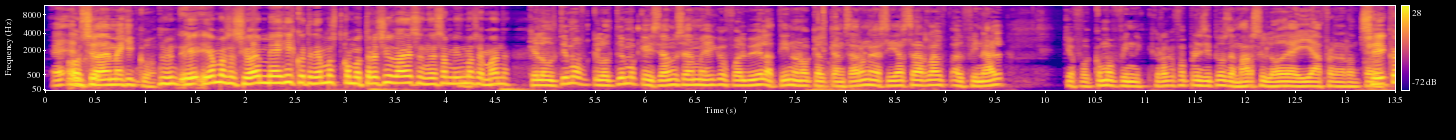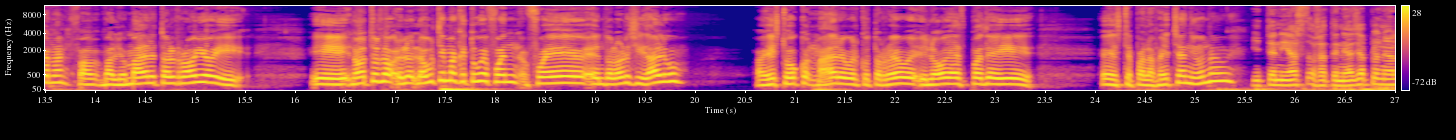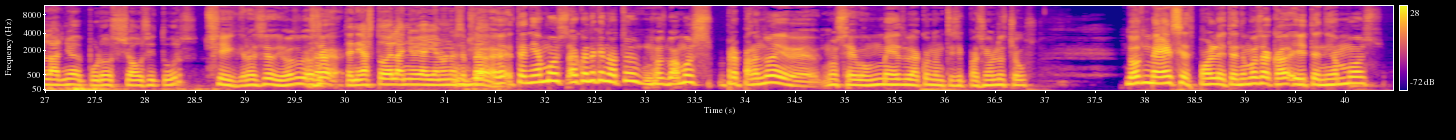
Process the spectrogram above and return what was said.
Eh, en o sea- Ciudad de México. Í- Íbamos a Ciudad de México, teníamos como tres ciudades en esa misma semana. Que lo último, que lo último que hicieron en Ciudad de México fue el Vive Latino, ¿no? Que alcanzaron así a hacerla al, al final, que fue como, fin- creo que fue a principios de marzo y luego de ahí ya frenaron todo. Sí, carnal, valió madre todo el rollo y, y nosotros, lo- lo- la última que tuve fue en, fue en Dolores Hidalgo. Ahí estuvo con madre, güey, el cotorreo, güey, y luego ya después de ahí, este, para la fecha, ni una, güey. Y tenías, o sea, tenías ya planeado el año de puros shows y tours. Sí, gracias a Dios, güey. O, O, sea, sea, tenías todo el año ya lleno en ese ya, eh, teníamos, haz cuenta que nosotros nos vamos preparando de, no sé, un mes, güey, con anticipación los shows. Dos meses, ponle, tenemos acá, y teníamos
